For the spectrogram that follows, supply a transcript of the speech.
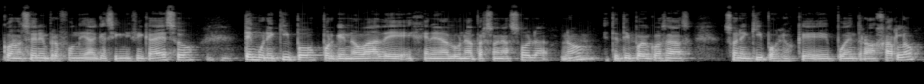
conocer en profundidad qué significa eso. Tengo un equipo, porque no va de generarlo una persona sola, ¿no? Este tipo de cosas son equipos los que pueden trabajarlo.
